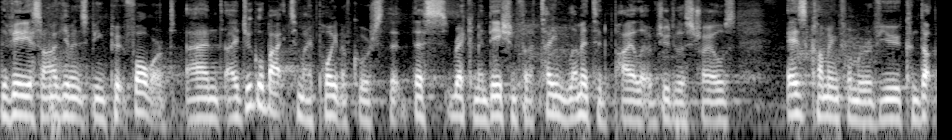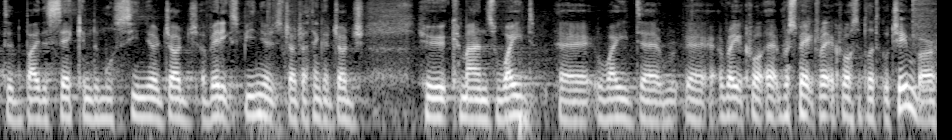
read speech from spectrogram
the various arguments being put forward. And I do go back to my point, of course, that this recommendation for a time-limited pilot of judyless trials is coming from a review conducted by the second and most senior judge, a very experienced judge, I think a judge who commands wide, uh, wide uh, uh right across, uh, respect right across the political chamber,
